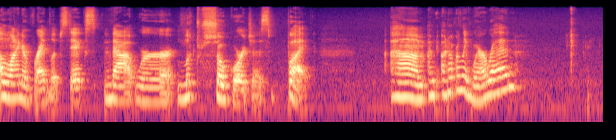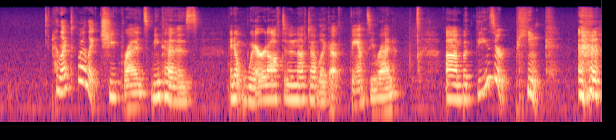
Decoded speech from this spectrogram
a line of red lipsticks that were, looked so gorgeous. But um, I'm, I don't really wear red. I like to buy like cheap reds because I don't wear it often enough to have like a fancy red. Um, but these are pink and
